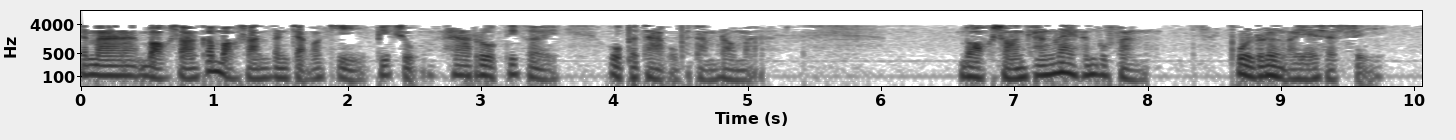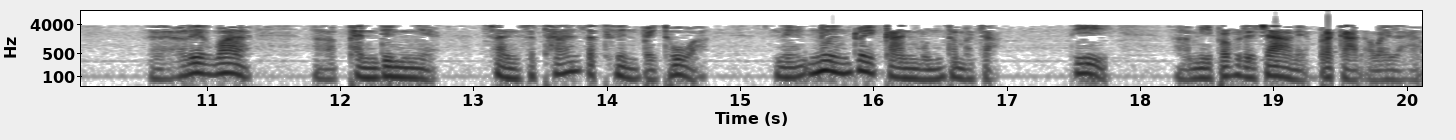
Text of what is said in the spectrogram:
จะมาบอกสอนก็บอกสอนบรรจวัคคีภิกษุห้ารูปที่เคย อุปถาอุปถัมเรามา บอกสอนครั้งแรกท่านผู้ฟัง พูดเรื่องอริยสัจสี่เรียกว่าแผ่นดินเนี่ย สั่นสะท้านสะเทือนไปทั่ว เนื่องด้วยการหมุนธรรมจักรที่มีพระพุทธเจ้าเนี่ยประกาศเอาไว้แล้ว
